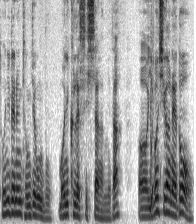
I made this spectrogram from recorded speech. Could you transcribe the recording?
돈이 되는 경제 공부 머니클래스 시작합니다. 어, 이번 시간에도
